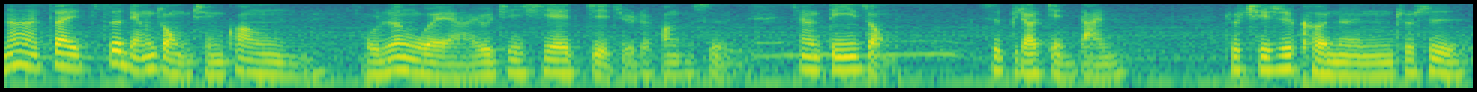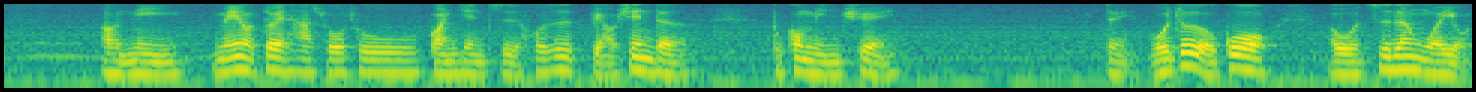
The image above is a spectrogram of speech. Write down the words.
那在这两种情况，我认为啊，有一些解决的方式，像第一种是比较简单。就其实可能就是，哦，你没有对他说出关键字，或是表现的不够明确，对我就有过，我自认为有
